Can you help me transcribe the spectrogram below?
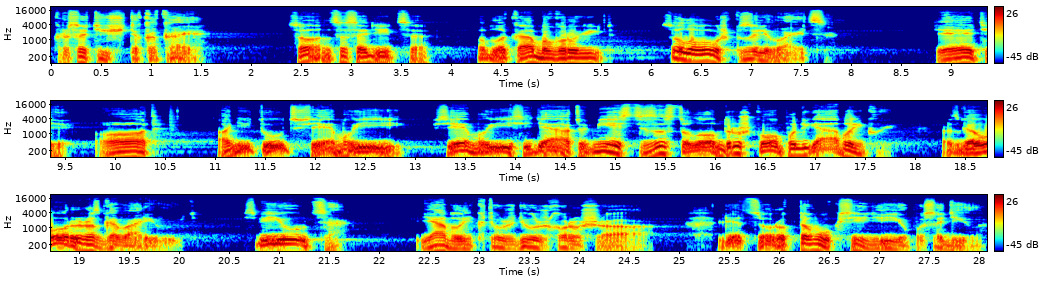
красотища-то какая! Солнце садится, облака бугруит, соловушка заливается. Дети, вот, они тут все мои, все мои сидят вместе за столом дружком под яблонькой. Разговоры разговаривают, смеются. Яблонька-то ждешь хороша. Лет сорок тому Ксения ее посадила.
